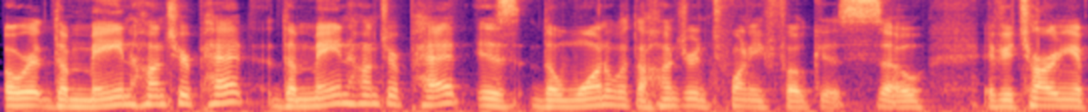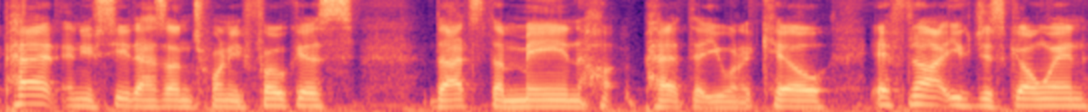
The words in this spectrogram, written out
or the main hunter pet. The main hunter pet is the one with 120 focus. So if you're targeting a pet and you see it has 120 focus, that's the main pet that you want to kill. If not, you just go in.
